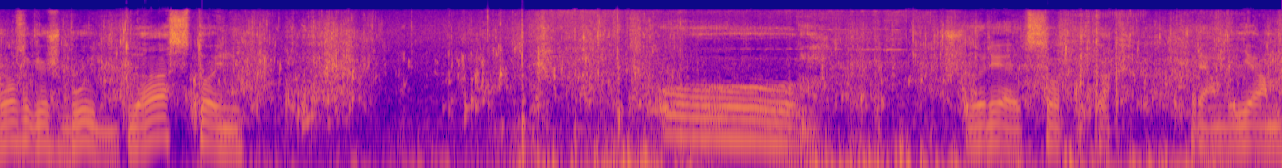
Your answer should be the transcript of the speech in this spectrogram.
розыгрыш будет достойный. О, швыряет сотку как прям в яму.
